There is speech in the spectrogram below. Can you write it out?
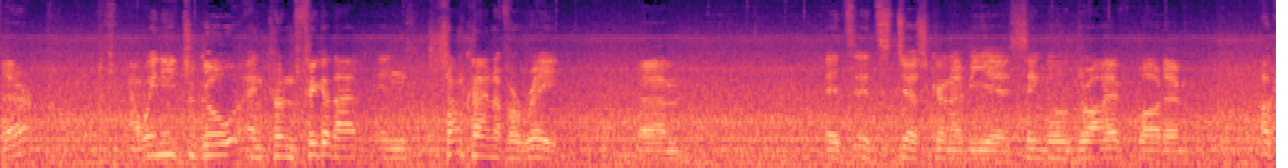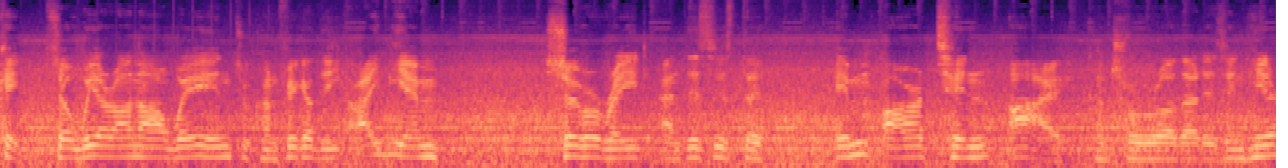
There. And we need to go and configure that in some kind of array. Um, it's it's just gonna be a single drive but um, okay so we are on our way in to configure the IBM server RAID and this is the MR10i controller that is in here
